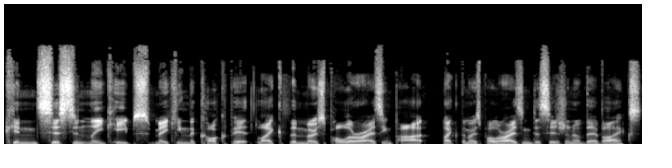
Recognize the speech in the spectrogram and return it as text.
consistently keeps making the cockpit like the most polarizing part, like the most polarizing decision of their bikes.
